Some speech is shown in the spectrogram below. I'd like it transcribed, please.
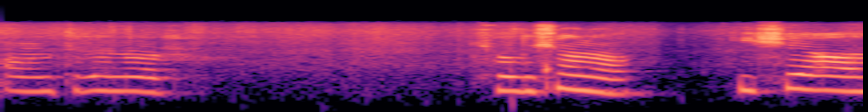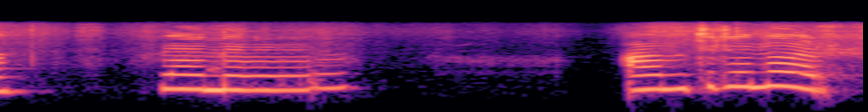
Antrenör. Çalışana. işe al. Rene. Antrenör.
